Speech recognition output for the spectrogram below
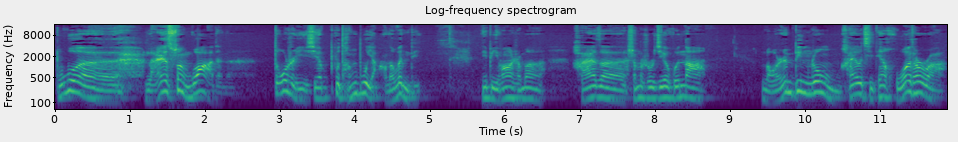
不过来算卦的呢，都是一些不疼不痒的问题。你比方什么孩子什么时候结婚呐，老人病重还有几天活头啊。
